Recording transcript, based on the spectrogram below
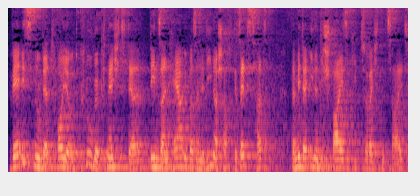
Wer ist nun der treue und kluge Knecht, der, den sein Herr über seine Dienerschaft gesetzt hat, damit er ihnen die Speise gibt zur rechten Zeit.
